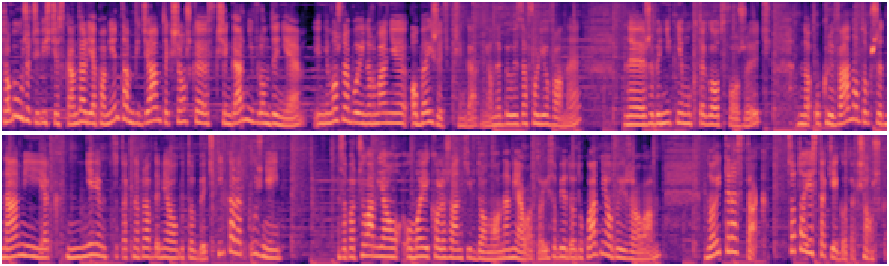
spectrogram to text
To był rzeczywiście skandal. Ja pamiętam, widziałam tę książkę w księgarni w Londynie. Nie można było jej normalnie obejrzeć w księgarni. One były zafoliowane e, żeby nikt nie mógł tego otworzyć. No, ukrywano to przed nami, jak nie wiem, co tak naprawdę miałoby to być. Kilka lat później zobaczyłam ją u mojej koleżanki w domu. Ona miała to i sobie dokładnie obejrzałam. No i teraz tak. Co to jest takiego, ta książka?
